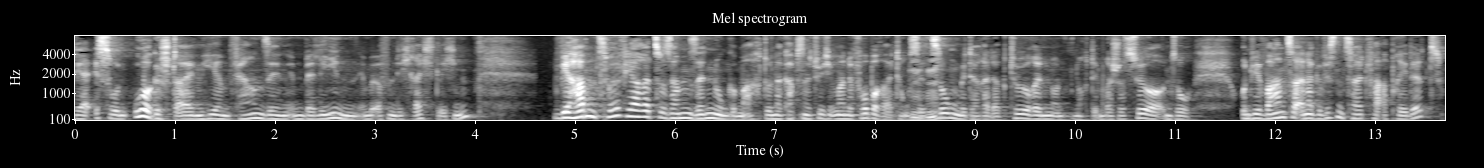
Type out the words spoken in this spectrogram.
Der ist so ein Urgestein hier im Fernsehen in Berlin, im öffentlich-rechtlichen. Wir haben zwölf Jahre zusammen Sendung gemacht und da gab es natürlich immer eine Vorbereitungssitzung mit der Redakteurin und noch dem Regisseur und so. Und wir waren zu einer gewissen Zeit verabredet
